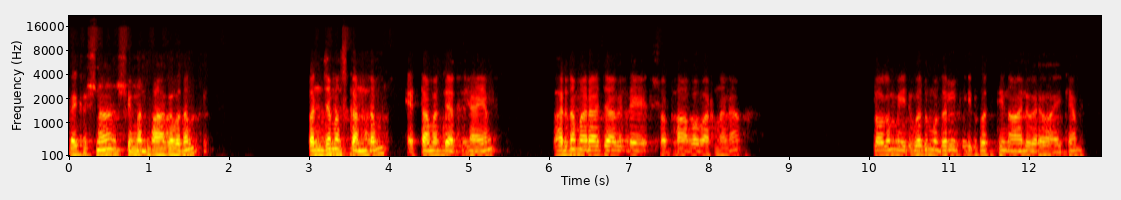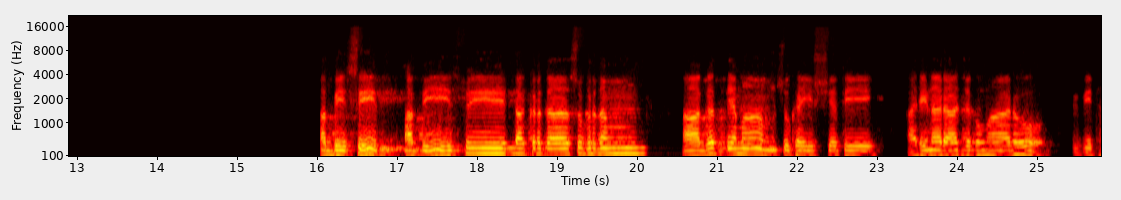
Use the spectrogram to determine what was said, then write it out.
ഹരേ കൃഷ്ണ ശ്രീമദ് ഭാഗവതം പഞ്ചമസ്കന്ധം എട്ടാമത്തെ അധ്യായം ഭരത മഹാരാജാവിന്റെ സ്വഭാവ വർണന ശ്ലോകം ഇരുപത് മുതൽ ഇരുപത്തിനാല് വരെ വായിക്കാം. അഭിസീ അഭിസീതകൃത സുഹൃതം ആഗത്യ മാം സുഖയിഷ്യതി. ഹരിണരാജകുമാരോ വിവിധ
